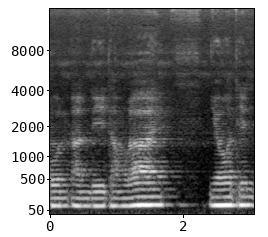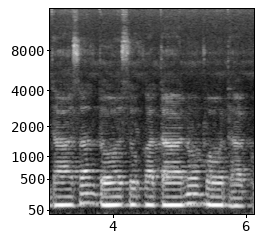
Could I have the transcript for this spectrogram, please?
บุญอันดีทั้งหลาย โยทินทาสันโตสุขตานุโพธโก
